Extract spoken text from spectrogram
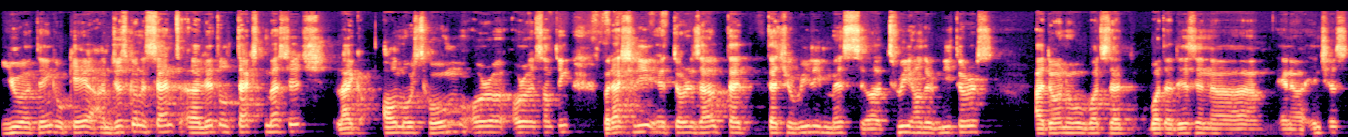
you uh, think, okay, I'm just going to send a little text message like almost home or, or something. But actually, it turns out that, that you really miss uh, 300 meters. I don't know what's that, what that is in, uh, in uh, inches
